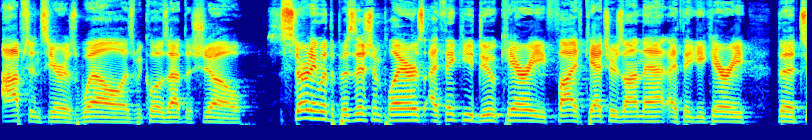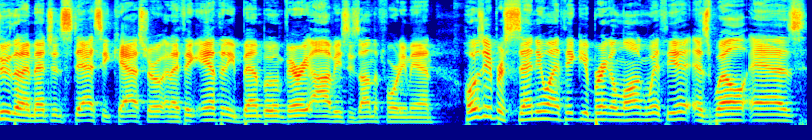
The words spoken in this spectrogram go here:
options here as well as we close out the show. Starting with the position players, I think you do carry five catchers on that. I think you carry the two that I mentioned, Stassi Castro, and I think Anthony Bemboom, very obvious, he's on the 40 man. Jose Briceño, I think you bring along with you, as well as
